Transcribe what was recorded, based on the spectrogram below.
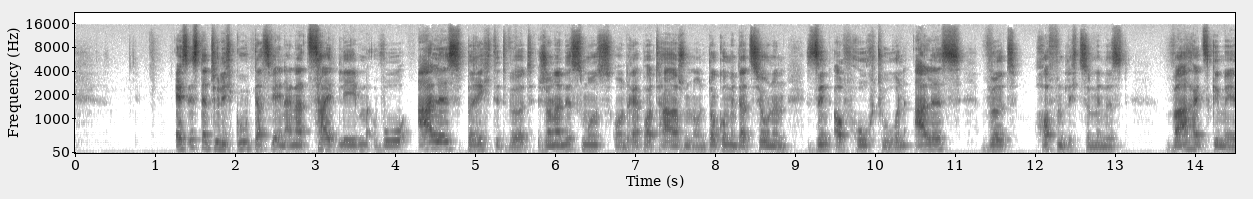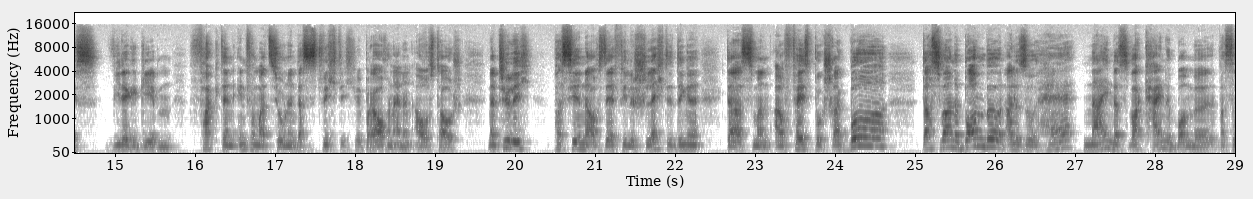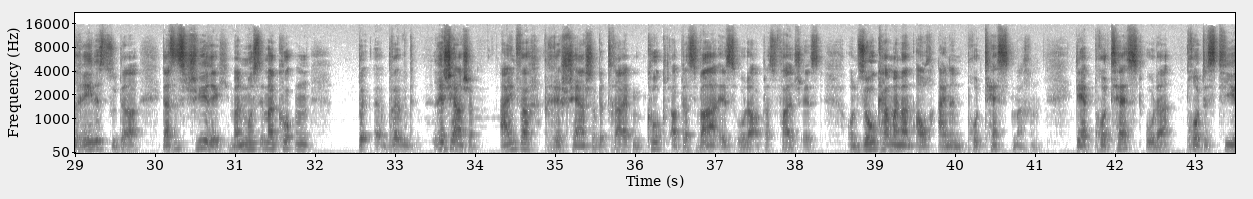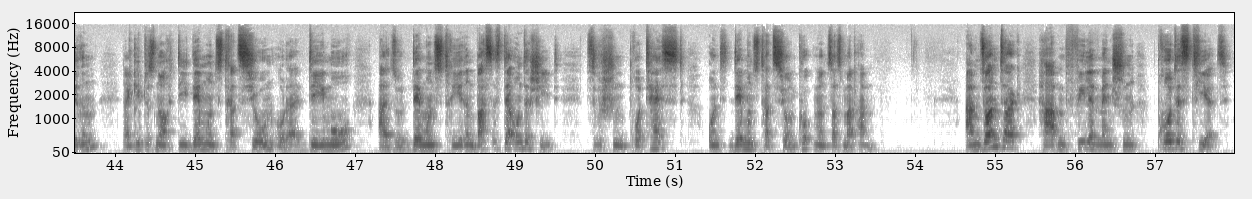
es ist natürlich gut, dass wir in einer Zeit leben, wo alles berichtet wird. Journalismus und Reportagen und Dokumentationen sind auf Hochtouren. Alles wird hoffentlich zumindest wahrheitsgemäß wiedergegeben. Fakten, Informationen, das ist wichtig. Wir brauchen einen Austausch. Natürlich passieren da auch sehr viele schlechte Dinge, dass man auf Facebook schreibt, boah, das war eine Bombe und alle so, hä? Nein, das war keine Bombe. Was redest du da? Das ist schwierig. Man muss immer gucken, äh, Recherche. Einfach Recherche betreiben. Guckt, ob das wahr ist oder ob das falsch ist. Und so kann man dann auch einen Protest machen. Der Protest oder Protestieren, dann gibt es noch die Demonstration oder Demo, also demonstrieren. Was ist der Unterschied zwischen Protest und Demonstration? Gucken wir uns das mal an. Am Sonntag haben viele Menschen protestiert.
